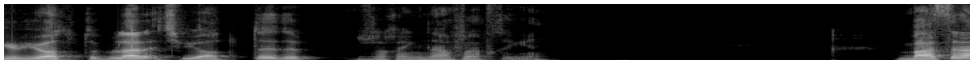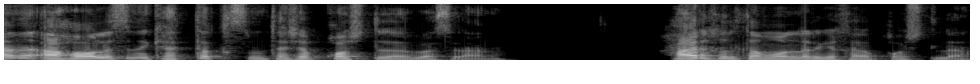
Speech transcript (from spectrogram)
Yeb yotibdi bular ichib yotibdi deb shunaqangi nafrat qilgan. Basrani aholisini katta qismi tashlab qochdilar basrani. Har xil tomonlarga qarab qochdilar.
